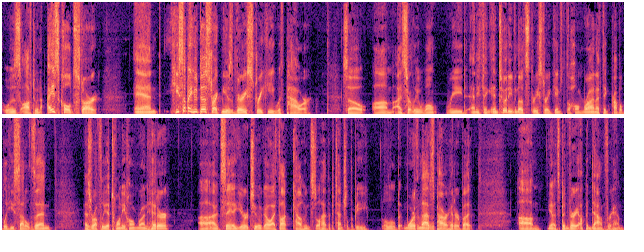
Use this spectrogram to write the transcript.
was off to an ice cold start, and he's somebody who does strike me as very streaky with power. So um, I certainly won't read anything into it, even though it's three straight games with a home run. I think probably he settles in as roughly a 20 home run hitter. Uh, I would say a year or two ago, I thought Calhoun still had the potential to be a little bit more than that as a power hitter, but um, you know, it's been very up and down for him.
